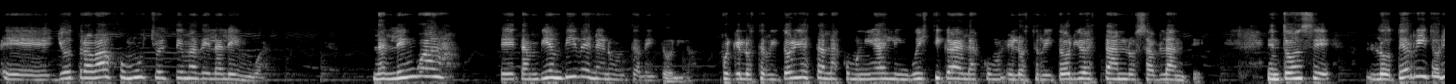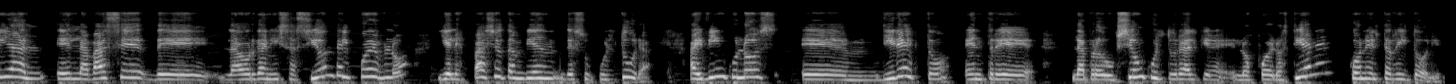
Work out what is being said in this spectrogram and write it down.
Eh, yo trabajo mucho el tema de la lengua. Las lenguas eh, también viven en un territorio, porque en los territorios están las comunidades lingüísticas, en, los territorios están los hablantes. Entonces, lo territorial es la base de la organización del pueblo y el espacio también de su cultura. Hay vínculos eh, directos entre la producción cultural que los pueblos tienen con el territorio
